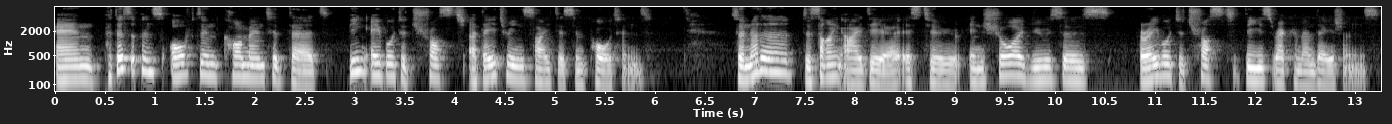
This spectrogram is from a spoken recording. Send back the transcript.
And participants often commented that being able to trust a data insight is important. So another design idea is to ensure users are able to trust these recommendations.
